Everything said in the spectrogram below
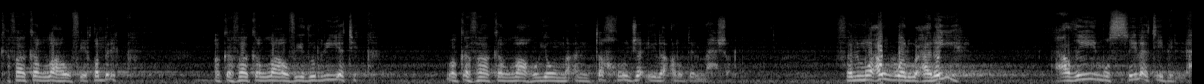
كفاك الله في قبرك وكفاك الله في ذريتك وكفاك الله يوم أن تخرج إلى أرض المحشر. فالمعول عليه عظيم الصلة بالله.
